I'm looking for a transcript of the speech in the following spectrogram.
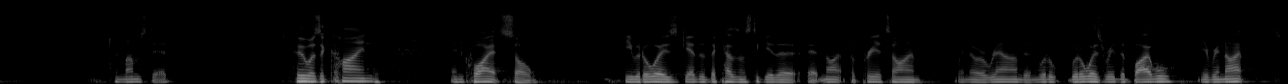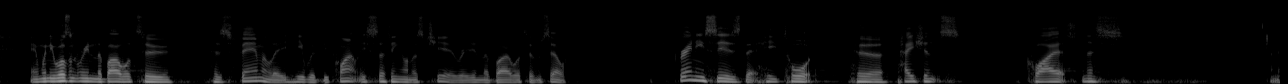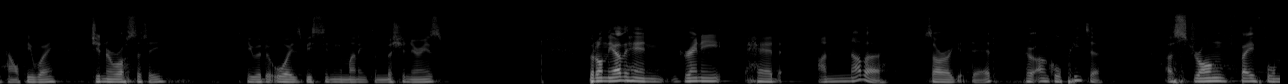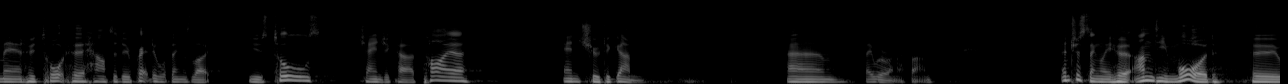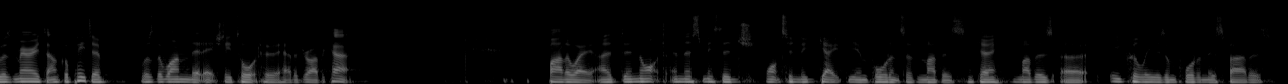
her mum's dad, who was a kind and quiet soul. He would always gather the cousins together at night for prayer time when they were around and would, would always read the Bible every night. And when he wasn't reading the Bible to his family, he would be quietly sitting on his chair reading the Bible to himself. Granny says that he taught her patience, quietness, in a healthy way, generosity. He would always be sending money to missionaries. But on the other hand, Granny had another surrogate dad, her Uncle Peter, a strong, faithful man who taught her how to do practical things like use tools, change a car tire, and shoot a gun. Um, they were on a farm. Interestingly, her auntie Maud who was married to Uncle Peter, was the one that actually taught her how to drive a car. By the way, I do not in this message want to negate the importance of mothers, okay? Mothers are equally as important as fathers.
